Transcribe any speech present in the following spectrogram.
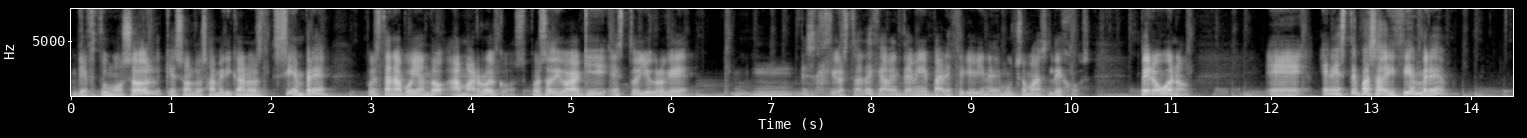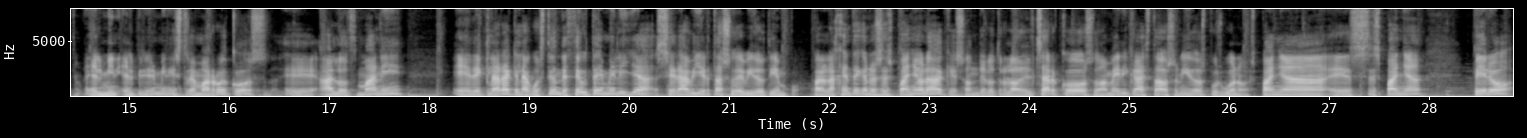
de Zumosol, que son los americanos siempre, pues están apoyando a Marruecos. Por eso digo que aquí esto yo creo que mm, es- geoestratégicamente a mí me parece que viene de mucho más lejos. Pero bueno, eh, en este pasado diciembre, el primer ministro de Marruecos, eh, Al-Othmani, eh, declara que la cuestión de Ceuta y Melilla será abierta a su debido tiempo. Para la gente que no es española, que son del otro lado del charco, Sudamérica, Estados Unidos, pues bueno, España es España, pero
